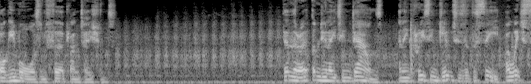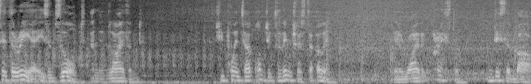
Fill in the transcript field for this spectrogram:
boggy moors, and fir plantations. Then there are undulating downs and increasing glimpses of the sea by which Cytherea is absorbed and enlivened. She points out objects of interest to Owen. They arrive at Creston and disembark.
